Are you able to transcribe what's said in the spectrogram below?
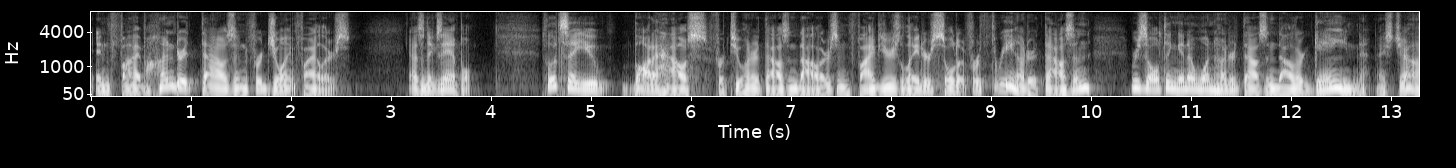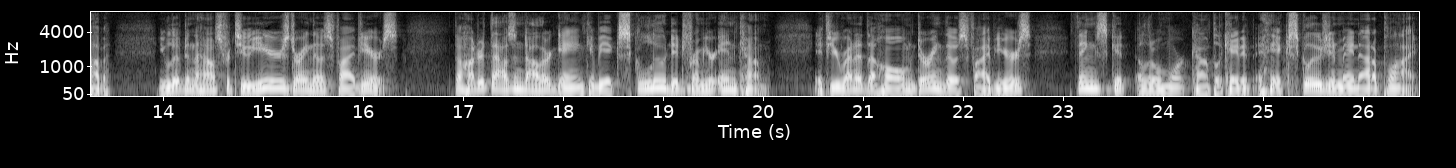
and 500,000 for joint filers. As an example, so let's say you bought a house for $200,000 and 5 years later sold it for 300,000, resulting in a $100,000 gain. Nice job. You lived in the house for 2 years during those 5 years. The $100,000 gain can be excluded from your income. If you rented the home during those 5 years, things get a little more complicated and the exclusion may not apply.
